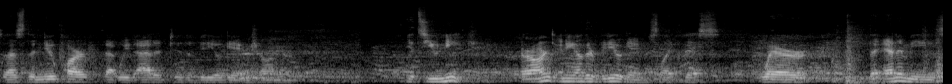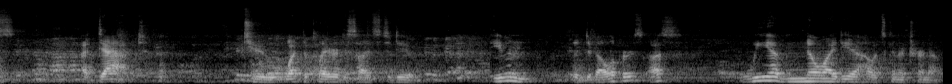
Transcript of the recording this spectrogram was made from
So that's the new part that we've added to the video game genre. It's unique. There aren't any other video games like this where the enemies adapt to what the player decides to do. Even the developers, us, we have no idea how it's going to turn out.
